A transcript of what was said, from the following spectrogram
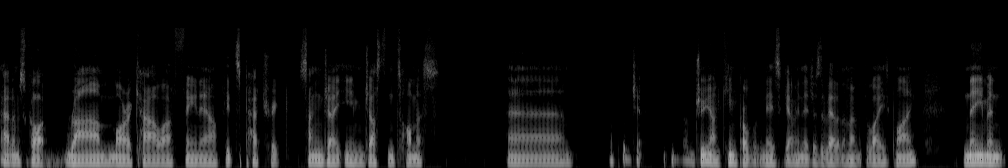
Adam Scott, Rahm, Morikawa, Finau, Fitzpatrick, Sung Jae Im, Justin Thomas. Um, I put Joohyung Kim probably needs to go in there just about at the moment the way he's playing. Niemann,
